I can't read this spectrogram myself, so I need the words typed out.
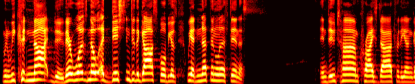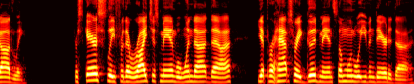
When we could not do. There was no addition to the gospel because we had nothing left in us. In due time, Christ died for the ungodly. For scarcely for the righteous man will one die, die Yet perhaps for a good man, someone will even dare to die.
